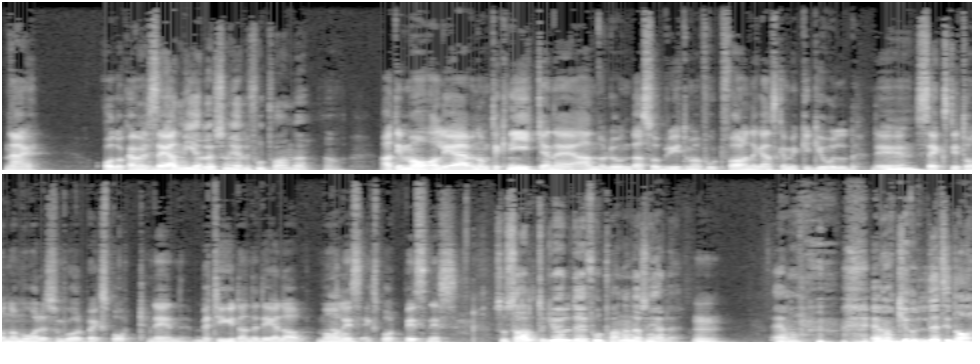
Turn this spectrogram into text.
Nej. Och då kan vi väl Det är säga att, kameler som gäller fortfarande. ja, att i Mali, även om tekniken är annorlunda, så bryter man fortfarande ganska mycket guld. Det är 60 ton om året som går på export. Det är en betydande del av Malis exportbusiness. Så salt och guld är fortfarande det som gäller. Mm. Även om, även om guldet idag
